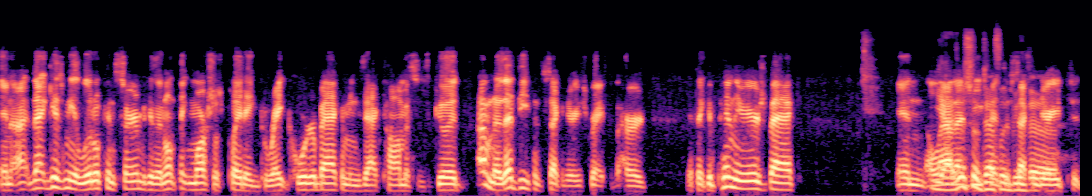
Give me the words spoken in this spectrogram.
And I, that gives me a little concern because I don't think Marshall's played a great quarterback. I mean, Zac Thomas is good. I don't know. That defense secondary is great for the herd. If they can pin their ears back and allow Yeah, that defensive definitely the- secondary to,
